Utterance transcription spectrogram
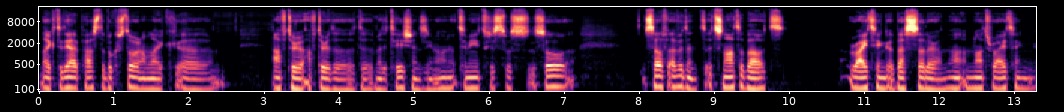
like today I passed the bookstore and I'm like, uh, after after the the meditations, you know, to me it just was so self evident. It's not about writing a bestseller. I'm not I'm not writing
